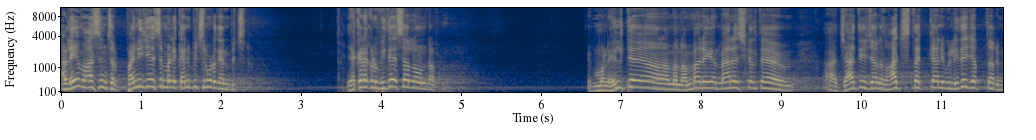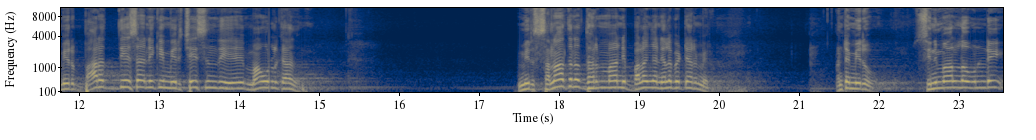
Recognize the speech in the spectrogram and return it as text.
వాళ్ళు ఏం ఆశించరు. పని చేసి మళ్ళీ కనిపించిన కూడా కనిపించరు. ఎక్కడెక్కడ విదేశాల్లో ఉంటారు. మొన్న వెళ్తే మన అంబానీ గారి మ్యారేజ్కి వెళ్తే జాతీయ జన ఆచ్ తక్ అని వీళ్ళు ఇదే చెప్తారు మీరు భారతదేశానికి మీరు చేసింది మామూలు కాదు. మీరు సనాతన ధర్మాన్ని బలంగా నిలబెట్టారు మీరు. అంటే మీరు సినిమాల్లో ఉండి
